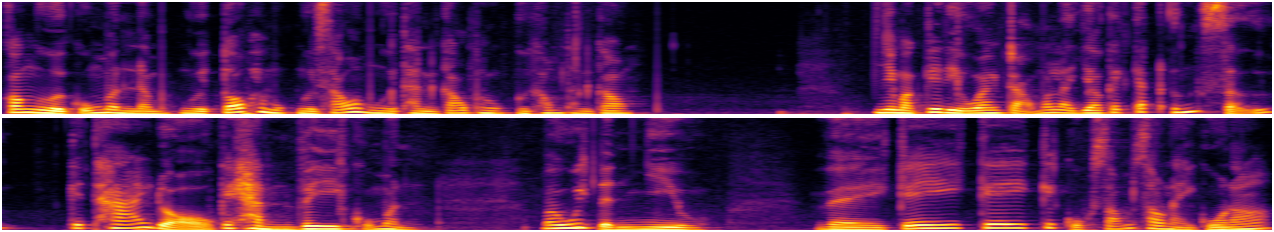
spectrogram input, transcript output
Con người của mình là một người tốt hay một người xấu một người thành công hay một người không thành công. Nhưng mà cái điều quan trọng là do cái cách ứng xử cái thái độ cái hành vi của mình mới quyết định nhiều về cái cái cái cuộc sống sau này của nó.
